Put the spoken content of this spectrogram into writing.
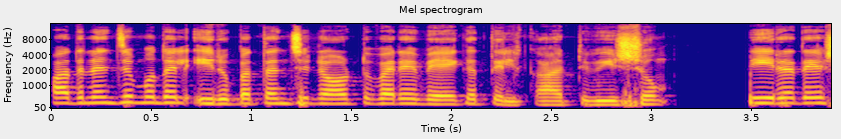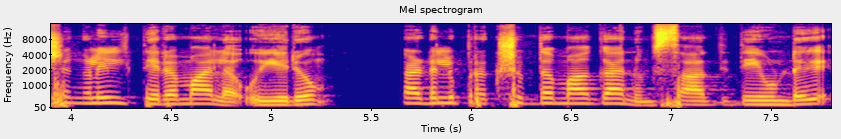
പതിനഞ്ച് മുതൽ ഇരുപത്തഞ്ച് നോട്ട് വരെ വേഗത്തിൽ കാറ്റ് വീശും. തീരദേശങ്ങളിൽ തിരമാല ഉയരും. കടൽ പ്രക്ഷുബ്ധമാകാനും സാധ്യതയുണ്ട്.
